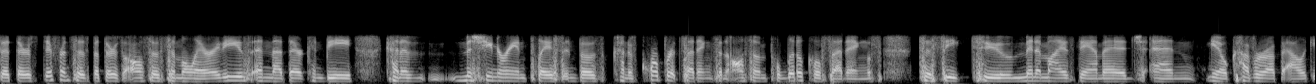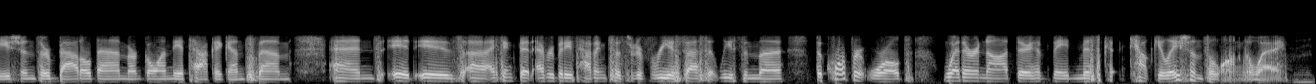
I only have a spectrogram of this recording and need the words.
that there's differences, but there's also similarities, and that there can be kind of machinery in place in both kind of corporate settings and also in political settings to seek to minimize damage and you know cover up allegations or battle them or go on the attack against them. And it is, uh, I think that everybody's having to sort of reassess, at least in the the corporate world, whether or not they have made mis calculations along the way. Right.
